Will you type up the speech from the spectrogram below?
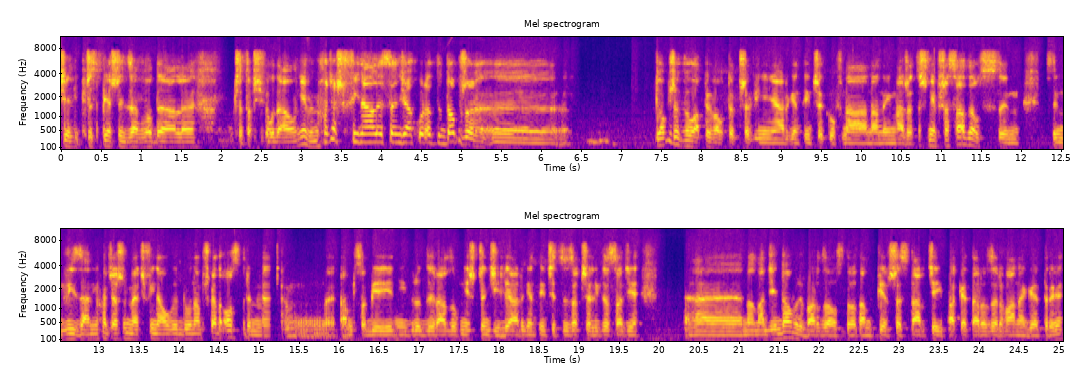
chcieli przyspieszyć zawody, ale czy to się udało? Nie wiem. Chociaż w finale sędzia akurat dobrze e, dobrze wyłapywał te przewinienia Argentyńczyków na, na Neymarze. Też nie przesadzał z tym, z tym gwizdaniem, chociaż mecz finałowy był na przykład ostrym meczem. Tam sobie jedni drudzy razów nie szczędzili, a Argentyńczycy zaczęli w zasadzie e, no, na dzień dobry bardzo ostro. Tam pierwsze starcie i paketa rozerwane getry,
